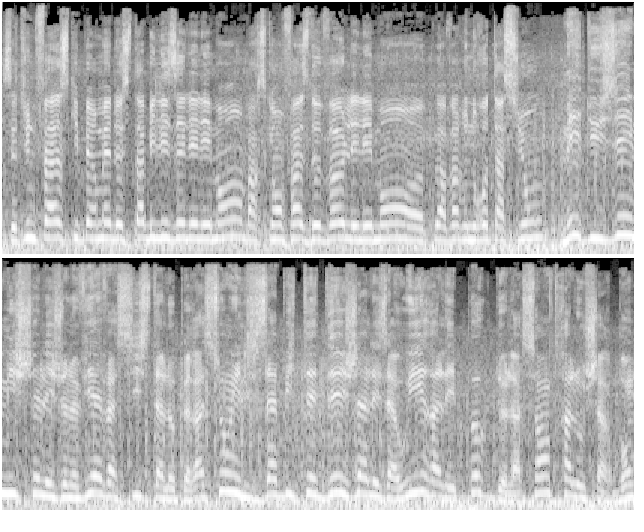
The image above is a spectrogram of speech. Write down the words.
C'est une phase qui permet de stabiliser l'élément parce qu'en phase de vol, l'élément euh, peut avoir une rotation. Médusé, Michel et Geneviève assistent à l'opération. Ils habitaient déjà les Aouirs à l'époque de la centrale au charbon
